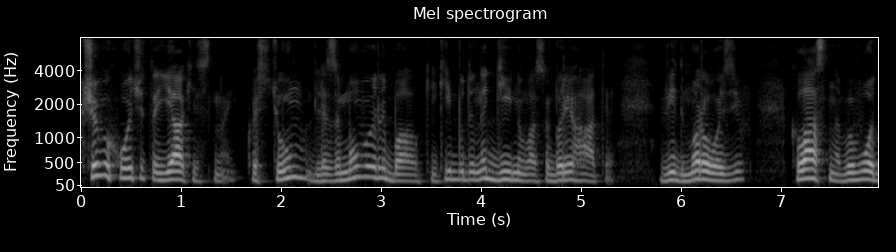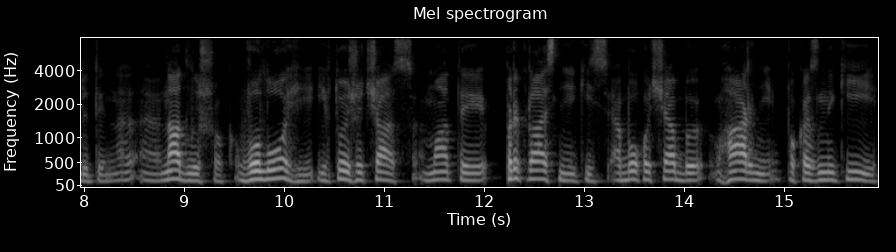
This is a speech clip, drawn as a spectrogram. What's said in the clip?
Якщо ви хочете якісний костюм для зимової рибалки, який буде надійно вас оберігати від морозів, класно виводити е, надлишок вологі і в той же час мати прекрасні якісь або хоча б гарні показники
